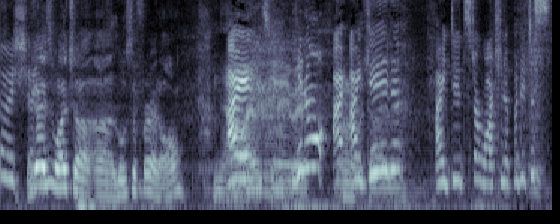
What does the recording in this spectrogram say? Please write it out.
oh shit. You guys watch uh, uh, Lucifer at all? No, I, I, haven't seen any of it. You know, I, don't I did. I did start watching it, but it just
